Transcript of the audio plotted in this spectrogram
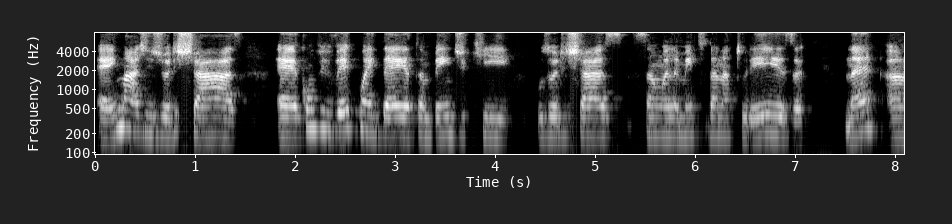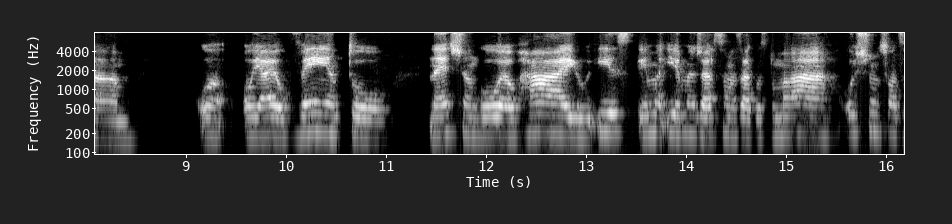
é, imagens de orixás, é, conviver com a ideia também de que os orixás são elementos da natureza, né? Ah, Oiá é o vento, né? Xangô é o raio, Iemanjá são as águas do mar, Oxum são as,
